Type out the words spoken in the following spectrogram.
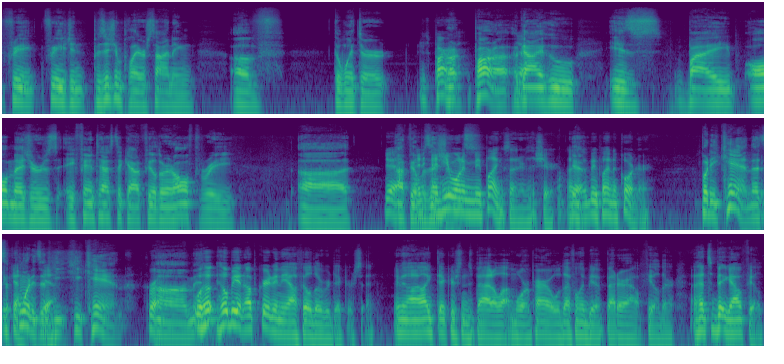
free free agent position player signing of the winter, Parra. Ra- Parra, a guy who is by all measures a fantastic outfielder at all three uh, Yeah, outfield and, positions. and he won't even be playing center this year. Like, Yeah. He'll be playing the corner. But he can. That's the can, point. Is that yeah. he, he can. Right. Um, well, he'll, he'll be an upgrade in the outfield over Dickerson. I mean, I like Dickerson's bat a lot more. Parra will definitely be a better outfielder. And that's a big outfield.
